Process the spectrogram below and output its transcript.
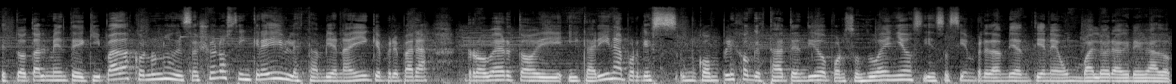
eh, totalmente equipadas con unos desayunos increíbles también ahí que prepara Roberto y, Karina porque es un complejo que está atendido por sus dueños y eso siempre también tiene un valor agregado.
